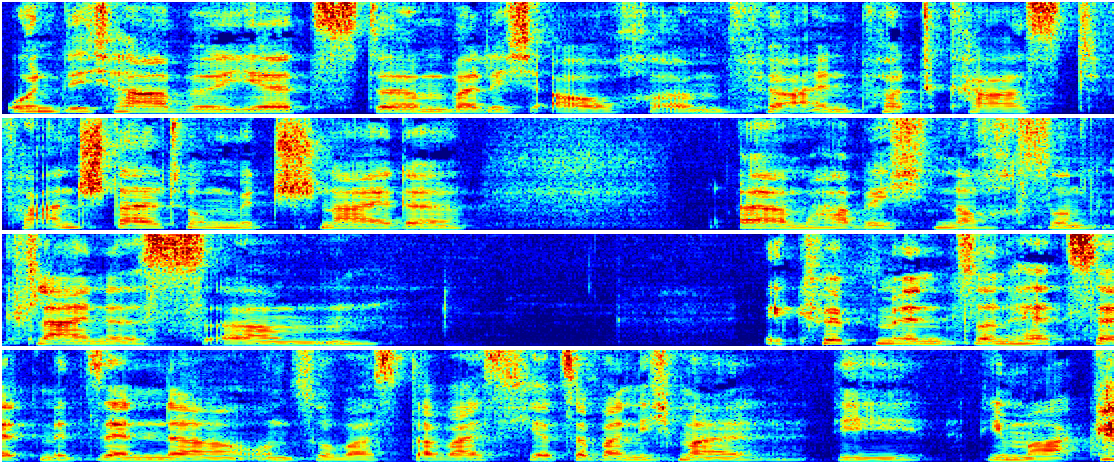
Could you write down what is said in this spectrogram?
und ich habe jetzt, ähm, weil ich auch ähm, für einen Podcast Veranstaltungen mitschneide, ähm, habe ich noch so ein kleines ähm, Equipment, so ein Headset mit Sender und sowas. Da weiß ich jetzt aber nicht mal die, die Marke.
